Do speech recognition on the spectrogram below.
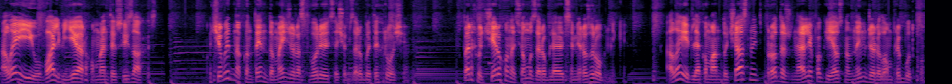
Але і у Valve є аргументи в свій захист. Очевидно, контент до мейджора створюється, щоб заробити гроші. Першу чергу на цьому заробляють самі розробники. Але і для команд учасниць продаж наліпок є основним джерелом прибутку.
